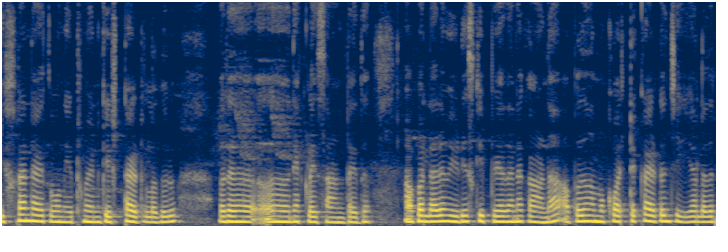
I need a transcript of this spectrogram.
ഡിഫറെന്റ് ആയി തോന്നിയിട്ടുണ്ട്. എനിക്ക് ഇഷ്ടമായിട്ടുള്ളതൊരു ഒരു നെക്ലേസ് ആണ് ഇത്. അപ്പോൾ എല്ലാവരും വീഡിയോ സ്കിപ്പ് ചെയ്ത് തന്നെ കാണുക. അപ്പോൾ നമുക്ക് ഒറ്റക്കായിട്ടും ചെയ്യാം. അല്ലാതെ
